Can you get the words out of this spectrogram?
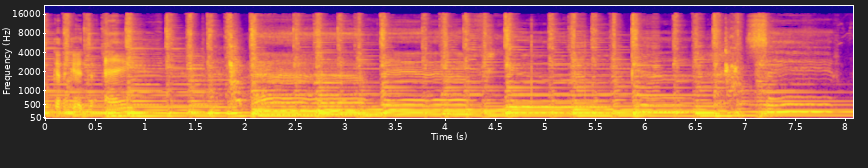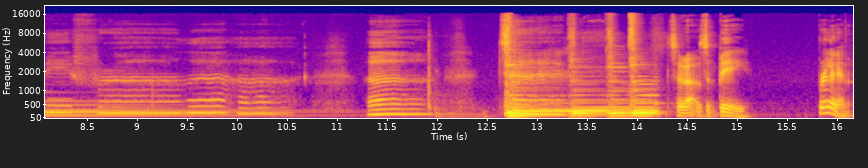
We're gonna go to A. So that was a B. Brilliant.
